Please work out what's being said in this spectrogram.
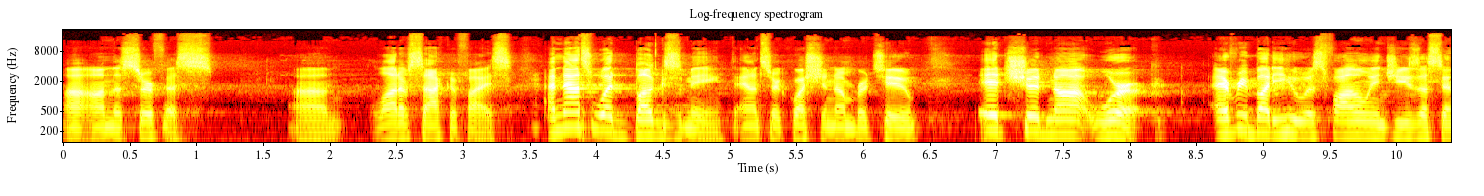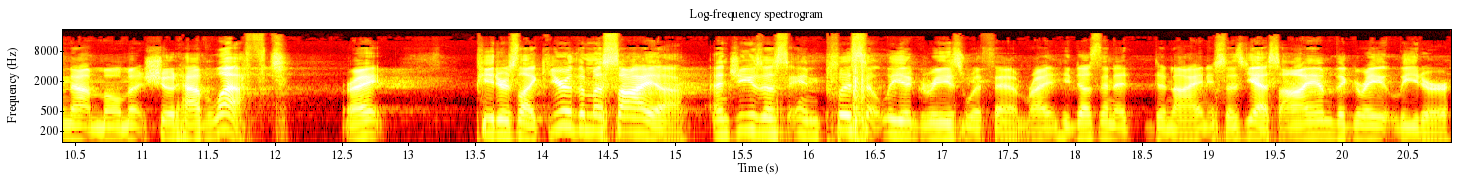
uh, on the surface. Um, a lot of sacrifice. And that's what bugs me, to answer question number two. It should not work. Everybody who was following Jesus in that moment should have left, right? Peter's like, You're the Messiah. And Jesus implicitly agrees with him, right? He doesn't deny it. He says, Yes, I am the great leader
